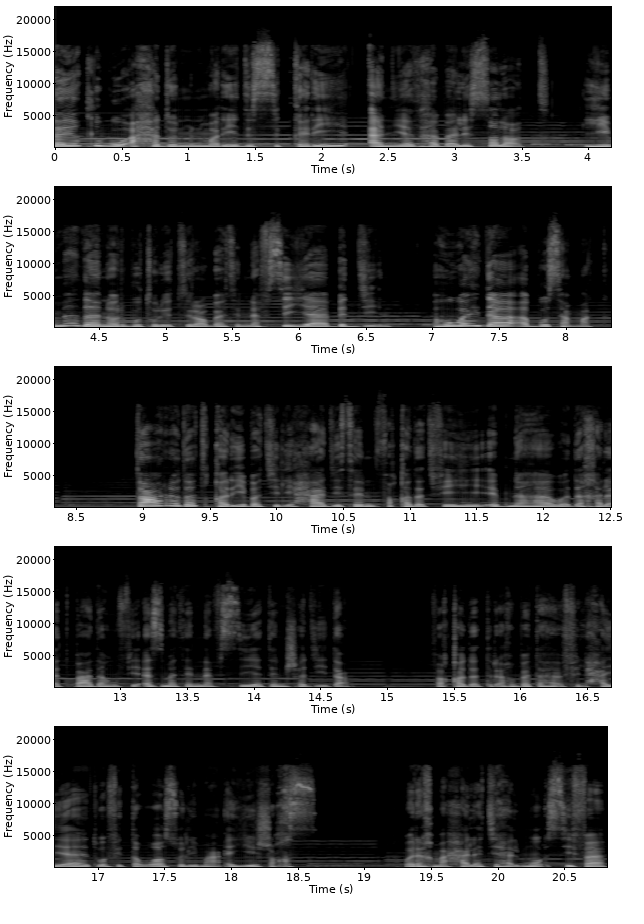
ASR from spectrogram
لا يطلب أحد من مريض السكري أن يذهب للصلاة. لماذا نربط الاضطرابات النفسية بالدين؟ هويدا أبو سمك. تعرضت قريبتي لحادث فقدت فيه ابنها ودخلت بعده في أزمة نفسية شديدة. فقدت رغبتها في الحياة وفي التواصل مع أي شخص. ورغم حالتها المؤسفة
